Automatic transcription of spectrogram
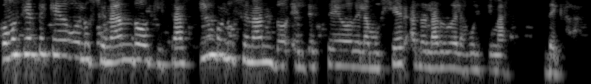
¿Cómo sientes que ha evolucionando o quizás involucionando el deseo de la mujer a lo largo de las últimas décadas?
